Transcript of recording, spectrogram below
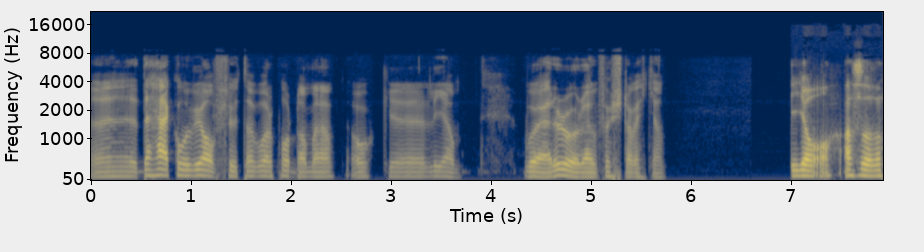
Eh, det här kommer vi avsluta våra poddar med och eh, Liam, vad är det då den första veckan? Ja, alltså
